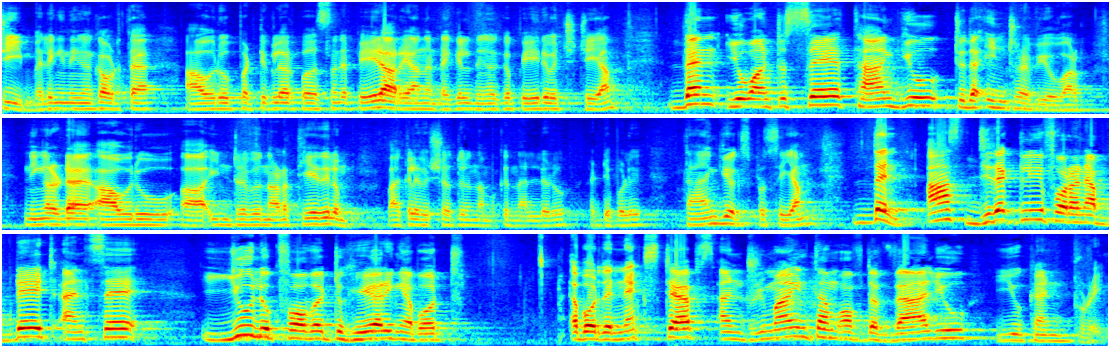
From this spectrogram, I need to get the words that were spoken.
ടീം അല്ലെങ്കിൽ നിങ്ങൾക്ക് അവിടുത്തെ ആ ഒരു പർട്ടിക്കുലർ പേഴ്സണിന്റെ പേര് അറിയാമെന്നുണ്ടെങ്കിൽ നിങ്ങൾക്ക് പേര് വെച്ച് ചെയ്യാം. Then you want to say thank you to the interviewer നിങ്ങളുടെ ആ ഒരു ഇന്റർവ്യൂ നടത്തിയതിലും ബാക്കിയുള്ള വിഷയത്തിലും നമുക്ക് നല്ലൊരു അടിപൊളി താങ്ക് യു എക്സ്പ്രസ് ചെയ്യാം. Then as directly for an update and say you look forward to hearing about about the next steps and remind them of the value you can bring.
